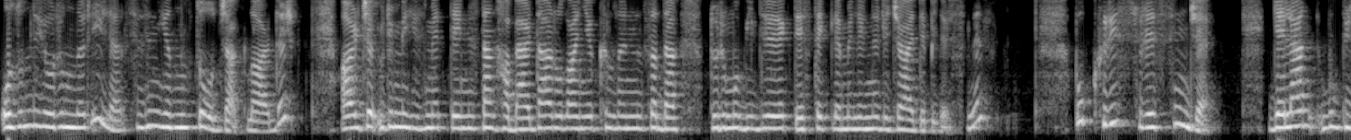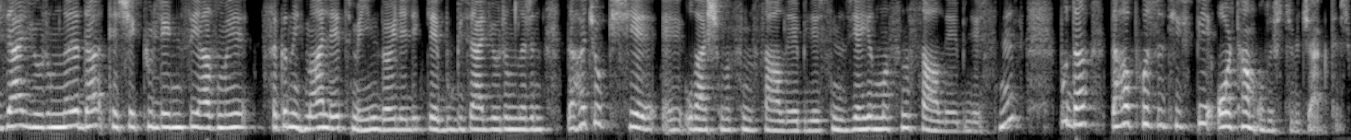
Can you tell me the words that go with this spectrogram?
olumlu yorumlarıyla sizin yanınızda olacaklardır. Ayrıca ürün ve hizmetlerinizden haberdar olan yakınlarınıza da durumu bildirerek desteklemelerini rica edebilirsiniz. Bu kriz süresince Gelen bu güzel yorumlara da teşekkürlerinizi yazmayı sakın ihmal etmeyin. Böylelikle bu güzel yorumların daha çok kişiye e, ulaşmasını sağlayabilirsiniz, yayılmasını sağlayabilirsiniz. Bu da daha pozitif bir ortam oluşturacaktır.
